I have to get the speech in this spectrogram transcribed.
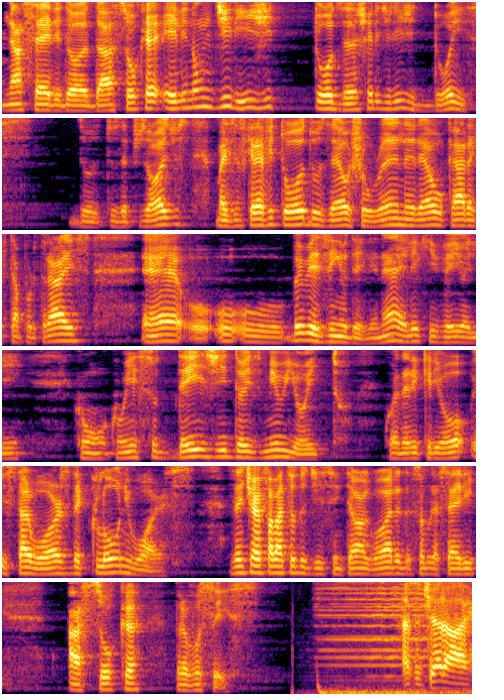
na série do, da Ahsoka, ele não dirige todos, eu acho que ele dirige dois do, dos episódios, mas escreve todos, é o showrunner, é o cara que está por trás, é o, o, o, bebezinho dele, né? Ele que veio ali com, com isso desde 2008, quando ele criou Star Wars The Clone Wars. Mas a gente vai falar tudo disso então agora, sobre a série Ahsoka para vocês. As a Jedi,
